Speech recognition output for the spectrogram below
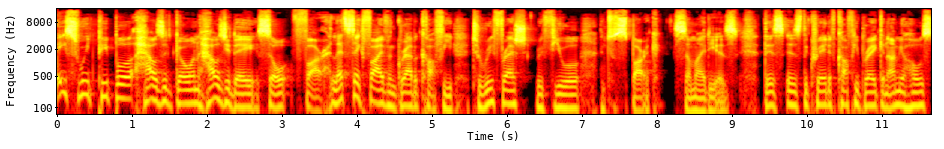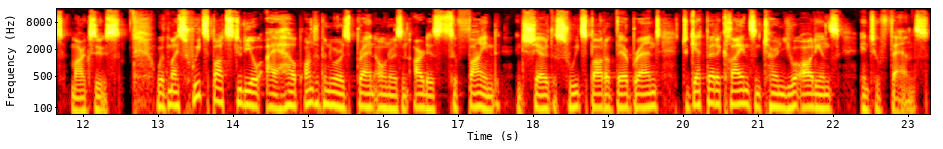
Hey, sweet people, how's it going? How's your day so far? Let's take five and grab a coffee to refresh, refuel, and to spark some ideas. This is the Creative Coffee Break, and I'm your host, Mark Zeus. With my Sweet Spot studio, I help entrepreneurs, brand owners, and artists to find and share the sweet spot of their brand to get better clients and turn your audience into fans.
